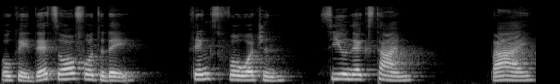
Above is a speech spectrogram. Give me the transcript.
Okay, that's all for today. Thanks for watching. See you next time. Bye.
